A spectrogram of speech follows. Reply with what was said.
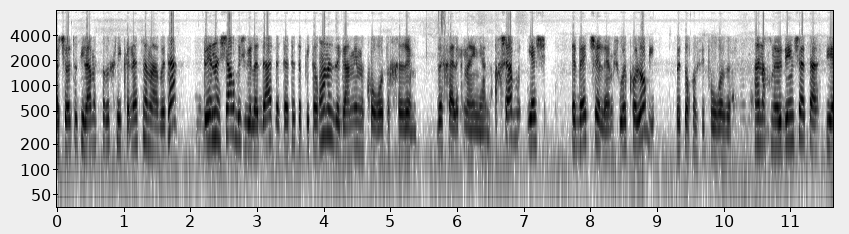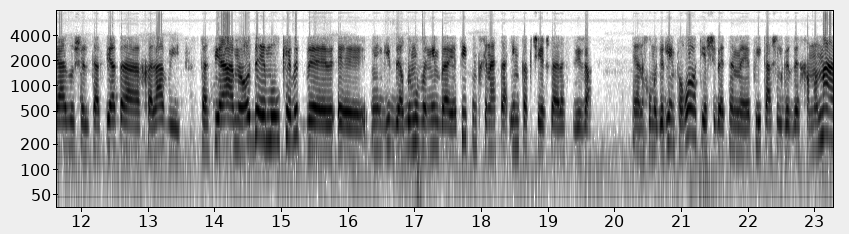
את שואלת אותי למה צריך להיכנס למעבדה? בין השאר בשביל לדעת לתת את הפתרון הזה גם ממקורות אחרים. זה חלק מהעניין. עכשיו, יש היבט שלם שהוא אקולוגי בתוך הסיפור הזה. אנחנו יודעים שהתעשייה הזו של תעשיית החלב היא תעשייה מאוד אה, מורכבת ואני אגיד בהרבה מובנים בעייתית מבחינת האימפקט שיש לה על הסביבה. אנחנו מגדלים פרות, יש בעצם אה, פליטה של גזי חממה,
